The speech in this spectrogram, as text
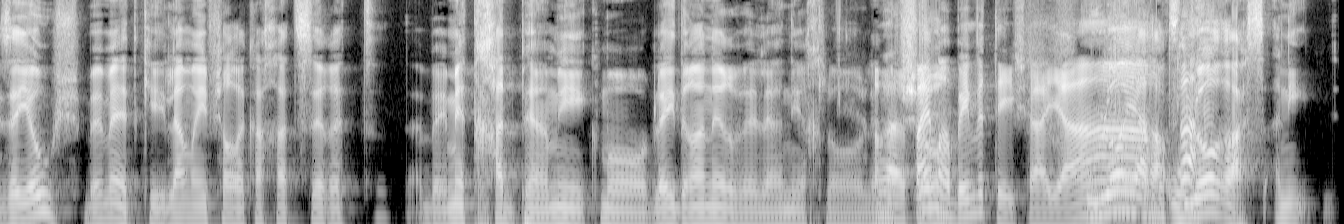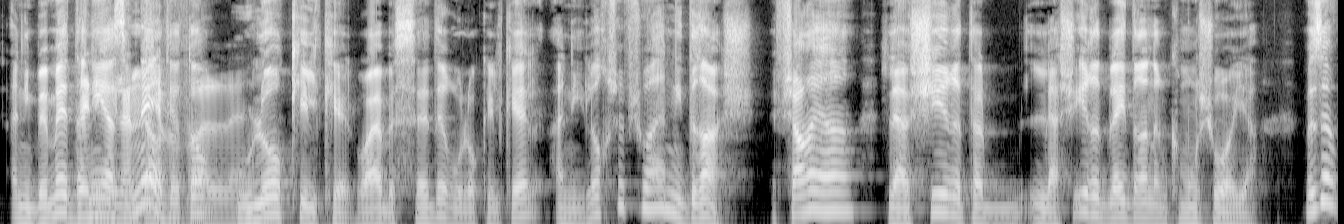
זה ייאוש, באמת, כי למה אי אפשר לקחת סרט באמת חד פעמי כמו בלייד ראנר ולהניח לו אבל לנפשו? 2049 היה הוא לא היה רע. הוא לא רס, אני, אני באמת, אני אז הגדרתי אותו, אבל- הוא לא קלקל, הוא היה בסדר, הוא לא קלקל, אני לא חושב שהוא היה נדרש, אפשר היה להשאיר את, להשאיר את בלייד ראנר כמו שהוא היה, וזהו,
